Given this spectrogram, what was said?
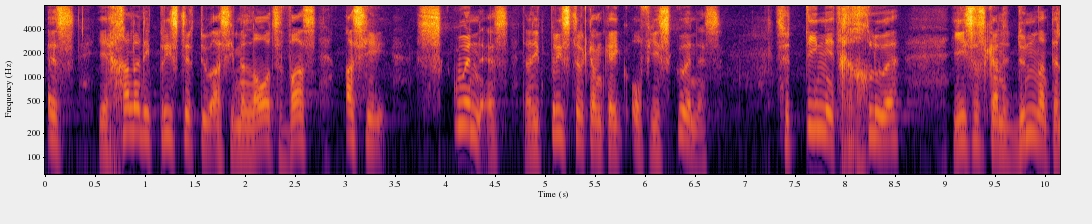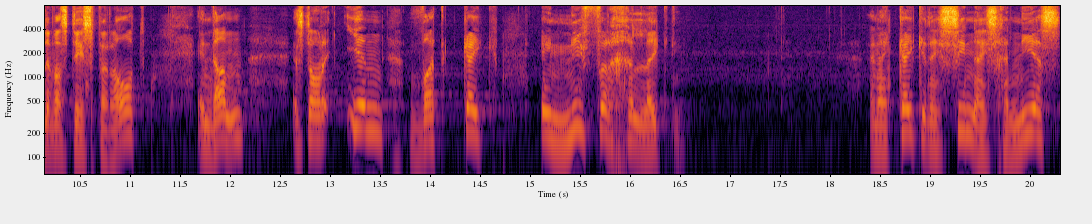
is jy gaan na die priester toe as jy melaats was, as jy skoon is dat die priester kan kyk of jy skoon is. So 10 het geglo Jesus kan dit doen want hulle was desperaat en dan is daar een wat kyk en nie vergelyk nie. En hy kyk en hy sien hy's genees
